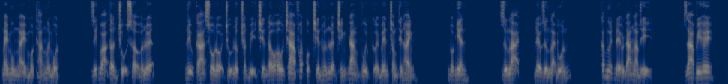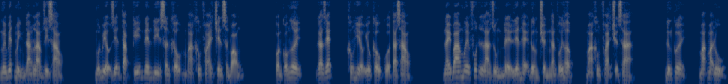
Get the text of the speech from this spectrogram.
Ngày mùng ngày một tháng mười một dịp đọa tẩn trụ sở huấn luyện. Lưu cá sô đội chủ lực chuẩn bị chiến đấu âu cha phát cuộc chiến huấn luyện chính đang vui cười bên trong tiến hành. Đột nhiên dừng lại đều dừng lại bốn các ngươi đều đang làm gì? Ra vi hê ngươi biết mình đang làm gì sao? Muốn biểu diễn tạp kỹ nên đi sân khấu mà không phải trên sân bóng. Còn có ngươi gazet không hiểu yêu cầu của ta sao? Này ba mươi phút là dùng để liên hệ đường truyền ngắn phối hợp mà không phải truyền xa. Đừng cười mạ mạ đủ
